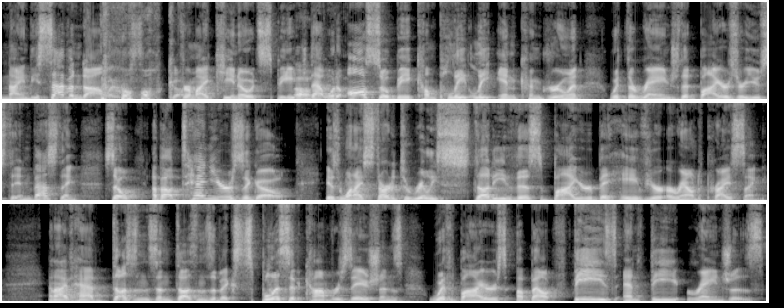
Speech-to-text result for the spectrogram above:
$97 oh, for my keynote speech. Oh, that would also be completely incongruent with the range that buyers are used to investing. So, about 10 years ago is when I started to really study this buyer behavior around pricing. And I've had dozens and dozens of explicit conversations with buyers about fees and fee ranges.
